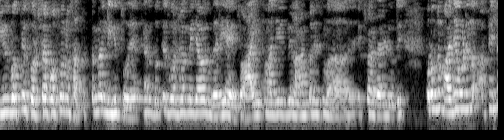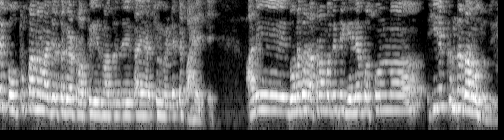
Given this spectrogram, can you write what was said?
तीस बत्तीस वर्षापासून सातत्यानं लिहितोय तीस बत्तीस वर्षात मी ज्यावेळेस घरी यायचो आई तर माझी अगदी लहानपणीच एक्सपायर झालेली होती. परंतु माझे वडील अतिशय कौतुकानं माझ्या सगळ्या ट्रॉफी माझं जे काही अचिव्हमेंट आहे ते पाहायचे. आणि दोन हजार अकरा मध्ये ते गेल्यापासून अं, ही एक खंत जाणवत होती.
